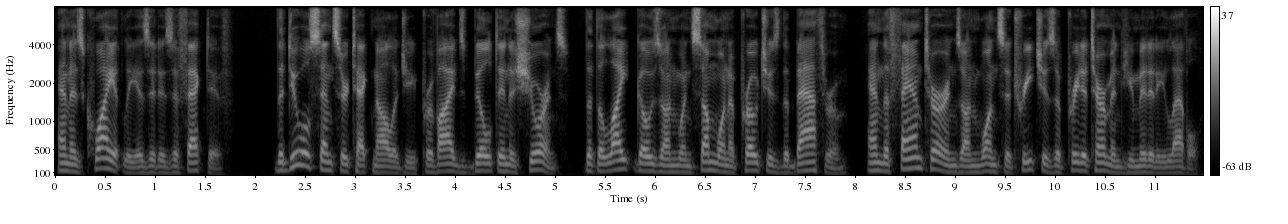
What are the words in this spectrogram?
and as quietly as it is effective. The dual sensor technology provides built-in assurance that the light goes on when someone approaches the bathroom and the fan turns on once it reaches a predetermined humidity level.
